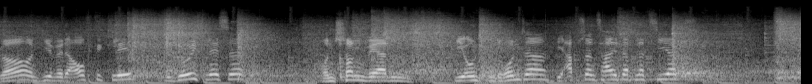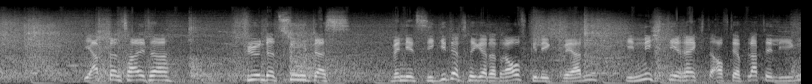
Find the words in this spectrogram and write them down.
So, und hier wird aufgeklebt, die Durchlässe. Und schon werden die unten drunter, die Abstandshalter platziert. Die Abstandshalter führen dazu, dass wenn jetzt die Gitterträger da drauf gelegt werden, die nicht direkt auf der Platte liegen,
